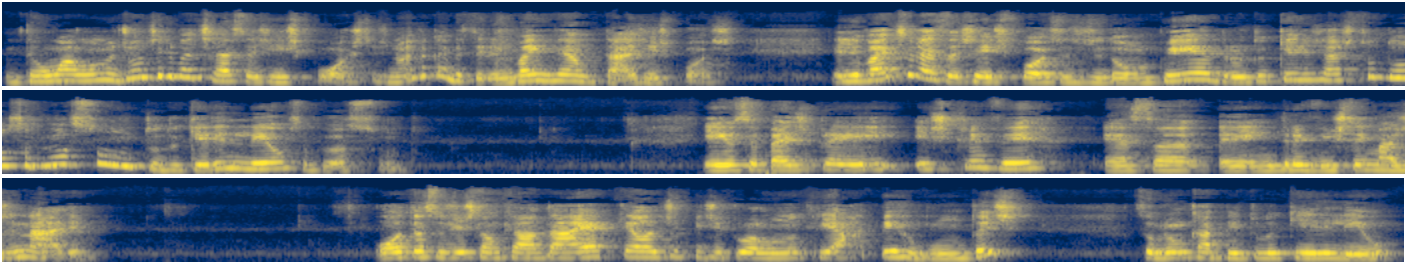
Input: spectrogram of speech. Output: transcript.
Então, o aluno, de onde ele vai tirar essas respostas? Não é da cabeça dele, ele não vai inventar as respostas. Ele vai tirar essas respostas de Dom Pedro do que ele já estudou sobre o assunto, do que ele leu sobre o assunto. E aí você pede para ele escrever essa é, entrevista imaginária. Outra sugestão que ela dá é aquela de pedir para o aluno criar perguntas sobre um capítulo que ele leu.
